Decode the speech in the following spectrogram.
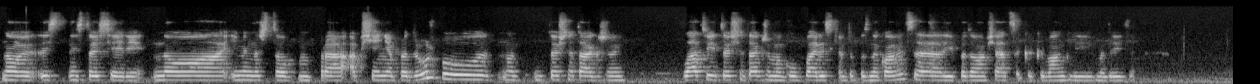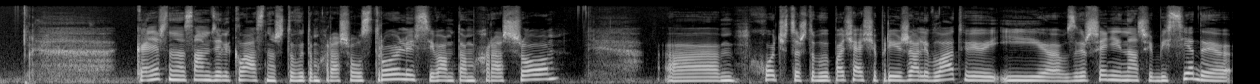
но из, из той серии. Но именно что про общение, про дружбу, ну, точно так же. В Латвии точно так же могу в баре с кем-то познакомиться и потом общаться, как и в Англии и в Мадриде. Конечно, на самом деле классно, что вы там хорошо устроились, и вам там хорошо. Хочется, чтобы вы почаще приезжали в Латвию. И в завершении нашей беседы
